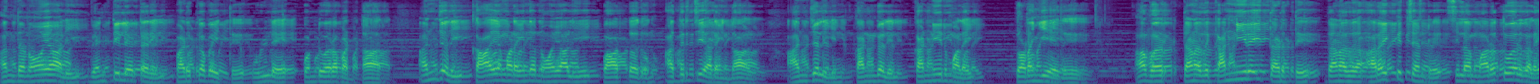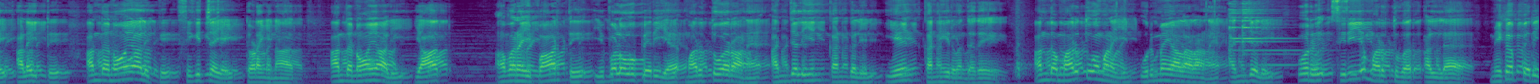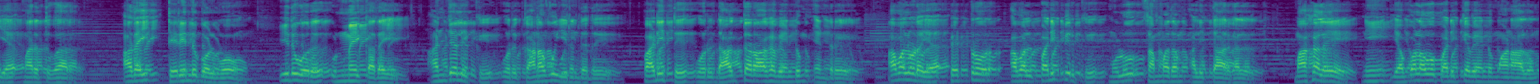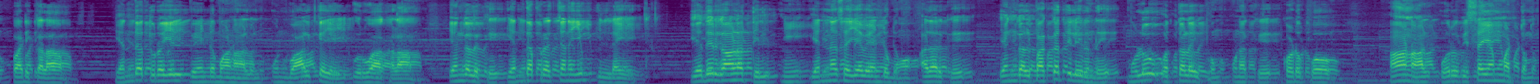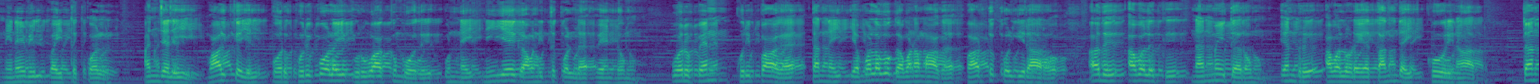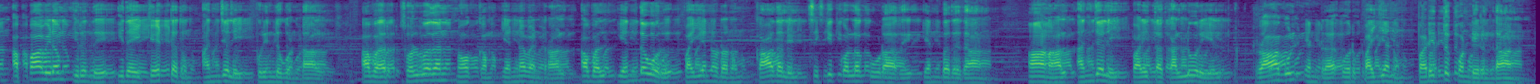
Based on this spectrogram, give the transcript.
அந்த நோயாளி வெண்டிலேட்டரில் படுக்க வைத்து உள்ளே கொண்டு வரப்பட்டார் அஞ்சலி காயமடைந்த நோயாளியை பார்த்ததும் அதிர்ச்சி அடைந்தாள் அஞ்சலியின் கண்களில் கண்ணீர் மலை தொடங்கியது. அவர் தனது கண்ணீரை தடுத்து தனது அறைக்கு சென்று சில மருத்துவர்களை அழைத்து அந்த நோயாளிக்கு சிகிச்சையை தொடங்கினார். அந்த நோயாளி யார்? அவரை பார்த்து இவ்வளவு பெரிய மருத்துவரான அஞ்சலியின் கண்களில் ஏன் கண்ணீர் வந்தது? அந்த மருத்துவமனையின் உரிமையாளரான அஞ்சலி ஒரு சிறிய மருத்துவர் அல்ல மிகப்பெரிய மருத்துவர். அதை தெரிந்து கொள்வோம். இது ஒரு உண்மை கதை. அஞ்சலிக்கு ஒரு கனவு இருந்தது. படித்து ஒரு டாக்டராக வேண்டும் என்று. அவளுடைய பெற்றோர் அவள் படிப்பிற்கு முழு சம்மதம் அளித்தார்கள். மகளே நீ எவ்வளவு படிக்க வேண்டுமானாலும் படிக்கலாம். எந்த துறையில் வேண்டுமானாலும் உன் வாழ்க்கையை உருவாக்கலாம். எங்களுக்கு எந்த பிரச்சனையும் இல்லை. எதிர்காலத்தில் நீ என்ன செய்ய வேண்டுமோ அதற்கு எங்கள் பக்கத்திலிருந்து முழு ஒத்துழைப்பும் உனக்கு கொடுப்போம். ஆனால் ஒரு விஷயம் மட்டும் நினைவில் வைத்துக்கொள். அஞ்சலி வாழ்க்கையில் ஒரு குறிக்கோளை உருவாக்கும் போது உன்னை நீயே கவனித்துக் கொள்ள வேண்டும். ஒரு பெண் குறிப்பாக தன்னை எவ்வளவு கவனமாக பார்த்து கொள்கிறாரோ அது அவளுக்கு நன்மை தரும் என்று அவளுடைய தந்தை கூறினார். தன் அப்பாவிடம் இருந்து இதை கேட்டதும் அஞ்சலி புரிந்து கொண்டாள். அவர் சொல்வதன் நோக்கம் என்னவென்றால் அவள் எந்த ஒரு பையனுடனும் காதலில் சிக்கிக்கொள்ளக்கூடாது என்பதுதான். ஆனால் அஞ்சலி படித்த கல்லூரியில் ராகுல் என்ற ஒரு பையனும் படித்துக் கொண்டிருந்தான்.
